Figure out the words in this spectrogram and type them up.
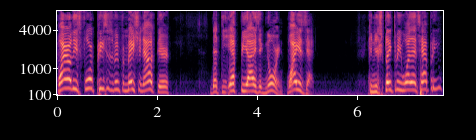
Why are these four pieces of information out there that the FBI is ignoring? Why is that? Can you explain to me why that's happening?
